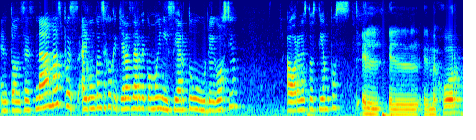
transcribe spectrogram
Entonces, nada más, pues, algún consejo que quieras dar de cómo iniciar tu negocio ahora en estos tiempos. El, mejor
